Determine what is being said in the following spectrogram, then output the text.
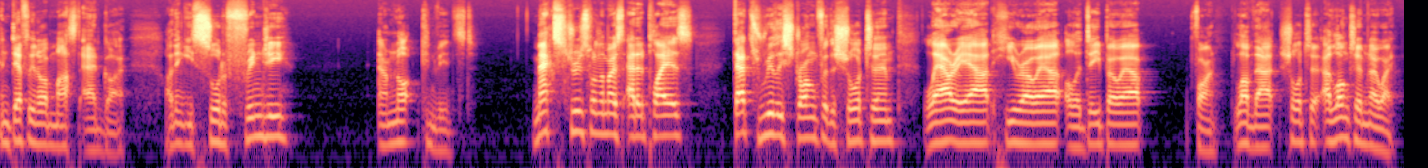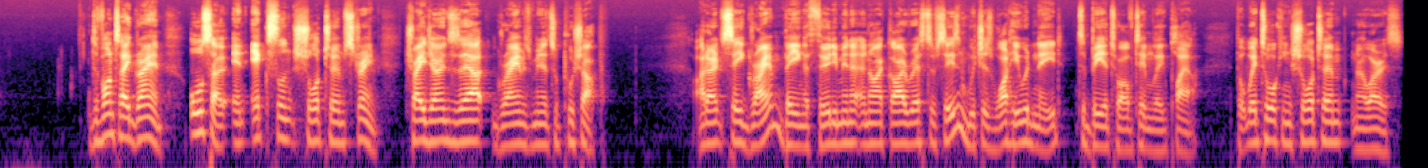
And definitely not a must add guy. I think he's sort of fringy, and I'm not convinced. Max Strus, one of the most added players. That's really strong for the short term. Lowry out, Herro out, Oladipo out. Fine. Love that. Short term, uh, long term, no way. Devonte Graham, also an excellent short term stream. Tre Jones is out. Graham's minutes will push up. I don't see Graham being a 30 minute a night guy rest of season, which is what he would need to be a 12 team league player. But we're talking short term, no worries.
